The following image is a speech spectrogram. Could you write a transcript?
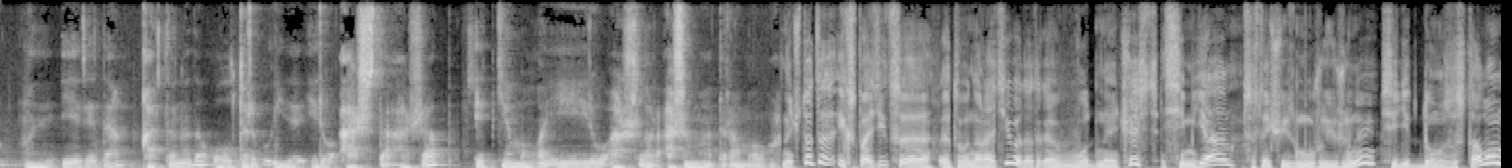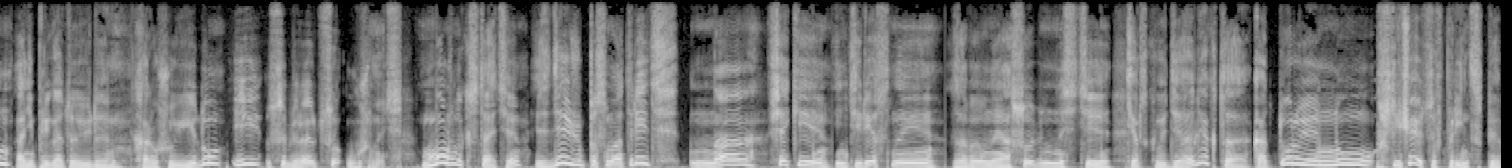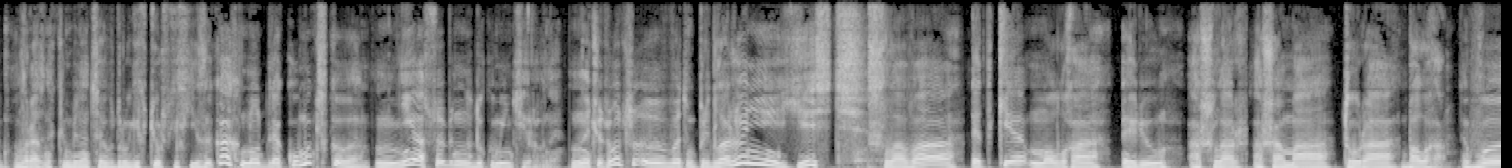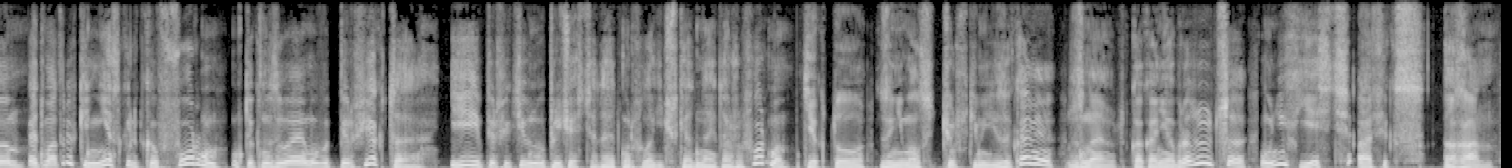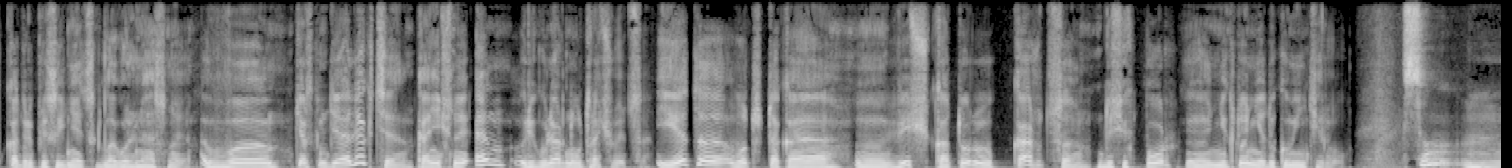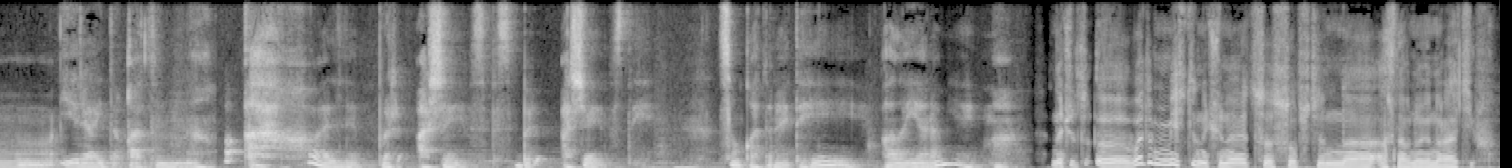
эре да картаны да олтырып үйдө ири ашты ашап эткен болгон ири ашлар ашаматырам болгон. Значит, это экспозиция этого нарратива, да, такая вводная часть. Семья, состоящая из мужа и жены, сидит дома за столом, они приготовили хорошую еду и собираются ужинать. Можно, кстати, здесь же посмотреть на всякие интересные, забавные особенности терского диалекта, которые, ну, встречаются, в принципе, в разных комбинациях в других тюркских языках, но для кумыкского не особенно документированы. Значит, вот э, в этом предложении есть слова «этке молга Эрю, Ашлар, Ашама, Тура, Балга. В этом отрывке несколько форм так называемого перфекта и перфективного причастия. Да, это морфологически одна и та же форма. Те, кто занимался тюркскими языками, знают, как они образуются. У них есть аффикс ган, который присоединяется к глагольной основе. В терском диалекте конечный «н» регулярно утрачивается. И это вот такая э, вещь, которую, кажется, до сих пор э, никто не документировал. соң ер айтты қатынына ах әлі бір ашаймыз біз бір ашаймыз дейді соң қатын айтты ей алай ярамай ма Значит, э, в этом месте начинается, собственно, основной нарратив.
